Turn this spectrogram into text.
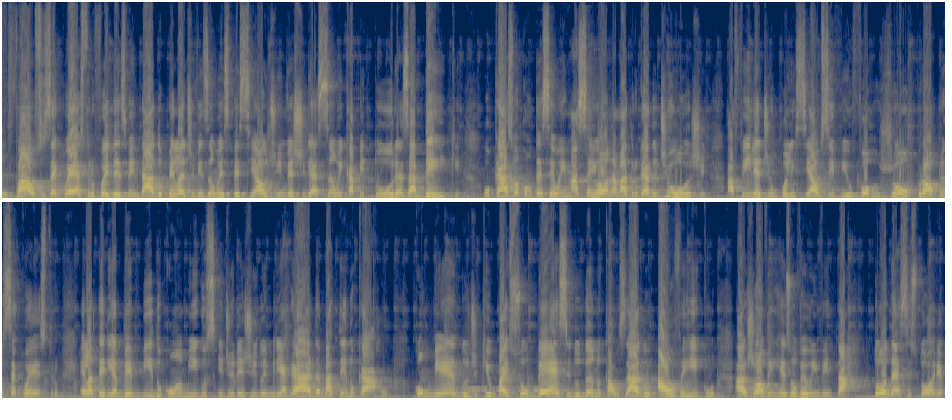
Um falso sequestro foi desvendado pela Divisão Especial de Investigação e Capturas, a DEIC. O caso aconteceu em Maceió na madrugada de hoje. A filha de um policial civil forjou o próprio sequestro. Ela teria bebido com amigos e dirigido embriagada, batendo o carro. Com medo de que o pai soubesse do dano causado ao veículo, a jovem resolveu inventar toda essa história.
